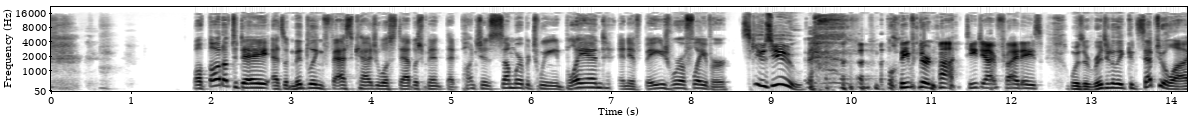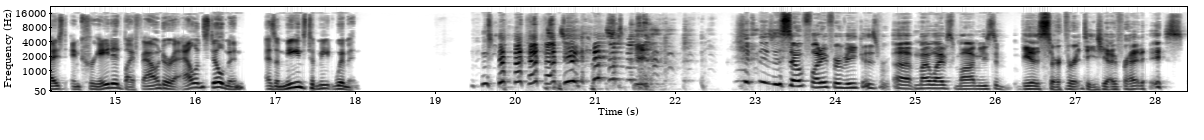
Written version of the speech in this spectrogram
Well, thought of today as a middling fast casual establishment that punches somewhere between bland and if beige were a flavor, Excuse you. believe it or not, TGI Fridays was originally conceptualized and created by founder Alan Stillman as a means to meet women. this is so funny for me because uh, my wife's mom used to be a server at TGI Fridays.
